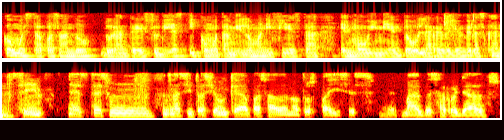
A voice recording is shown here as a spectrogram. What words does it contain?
como está pasando durante estos días y como también lo manifiesta el movimiento La Rebelión de las Canas. Sí, esta es una situación que ha pasado en otros países eh, más desarrollados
